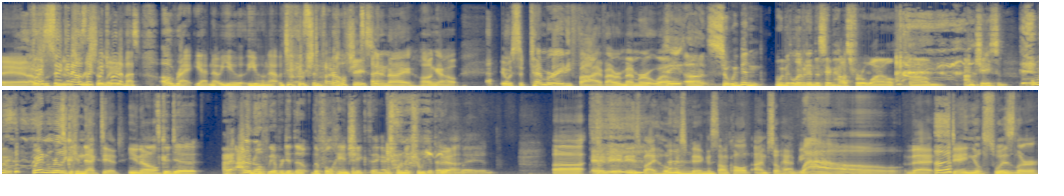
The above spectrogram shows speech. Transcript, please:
And I for was a listening second to i this was like which one of us oh right yeah no you you hung out with jason for a long Jason time. and I hung out. It was September '85. I remember it well. Hey, uh, so we've been we've been living in the same house for a while. Um, I'm Jason. we, we hadn't really connected, you know. It's good to. I, I don't know if we ever did the, the full handshake thing. I just want to make sure we get that out of the way. And Uh, and it is by Hocus Pick, a song called "I'm So Happy." wow that Daniel Swizzler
